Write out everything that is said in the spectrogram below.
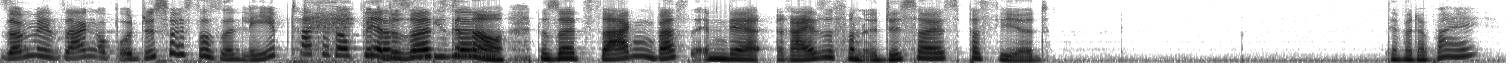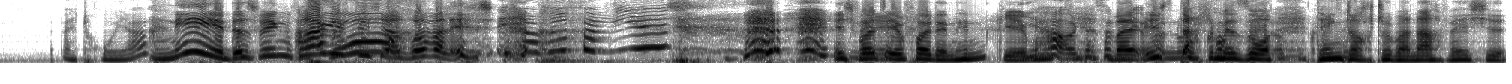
Sollen wir jetzt sagen, ob Odysseus das erlebt hat oder ob wir Ja, das du sollst genau. Du sollst sagen, was in der Reise von Odysseus passiert. Der war dabei? Bei Troja? Nee, deswegen frage ich so. dich ja so, weil ich Ich war so verwirrt. ich wollte ihr voll den Hint geben, Ja, und das weil ich dachte mir so, denk doch drüber nach, welche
